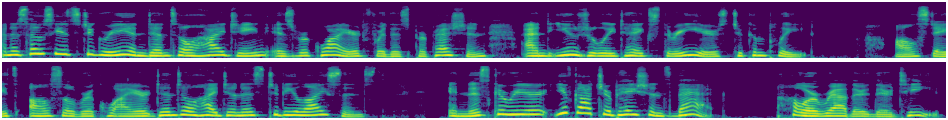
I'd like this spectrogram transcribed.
An associate's degree in dental hygiene is required for this profession and usually takes three years to complete. All states also require dental hygienists to be licensed. In this career, you've got your patients back, or rather their teeth.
